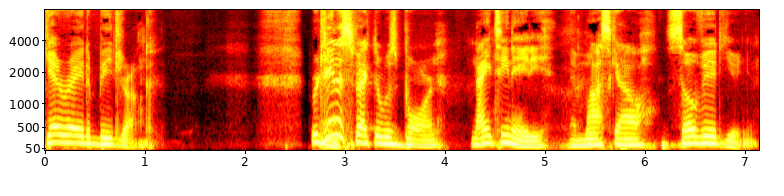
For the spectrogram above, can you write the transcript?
get ready to be drunk. Regina Spektor was born 1980 in Moscow, Soviet Union.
